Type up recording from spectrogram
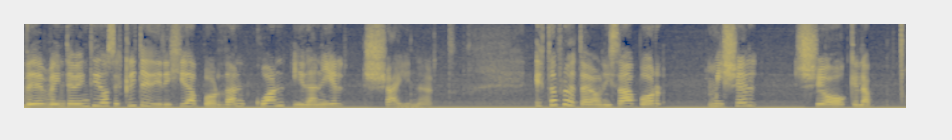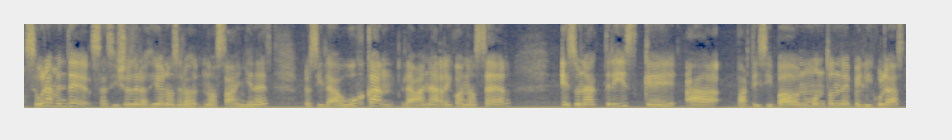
de 2022, escrita y dirigida por Dan Kwan y Daniel Scheinert. Está protagonizada por Michelle Yeoh, que la seguramente, o sea, si yo se los digo no, se lo- no saben quién es, pero si la buscan la van a reconocer. Es una actriz que ha participado en un montón de películas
